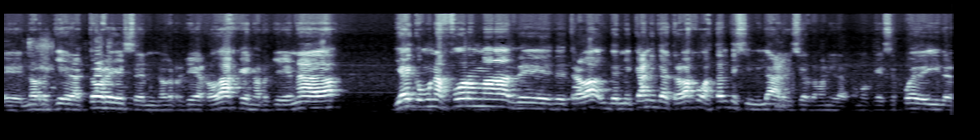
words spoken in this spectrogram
eh, no requiere de actores, eh, no requiere rodajes, no requiere nada. Y hay como una forma de, de, de mecánica de trabajo bastante similar, en cierta manera, como que se puede ir, eh,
